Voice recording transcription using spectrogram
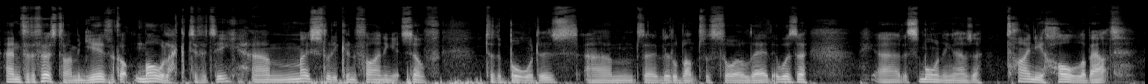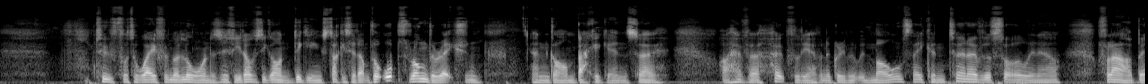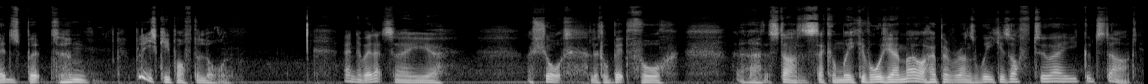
And for the first time in years, we've got mole activity, um, mostly confining itself to the borders. Um, so little bumps of soil there. There was a uh, this morning. There was a tiny hole about two foot away from the lawn, as if he'd obviously gone digging, stuck his head up, and thought, "Whoops, wrong direction," and gone back again. So I have a, hopefully have an agreement with moles. They can turn over the soil in our flower beds, but um, please keep off the lawn. Anyway, that's a uh, a short little bit for uh, the start of the second week of Audio Mo. I hope everyone's week is off to a good start.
